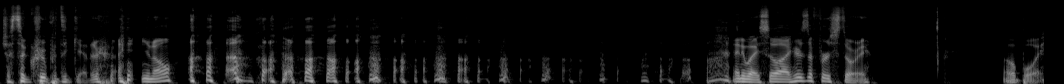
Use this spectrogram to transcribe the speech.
just to group it together, you know? anyway, so uh, here's the first story. Oh boy.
